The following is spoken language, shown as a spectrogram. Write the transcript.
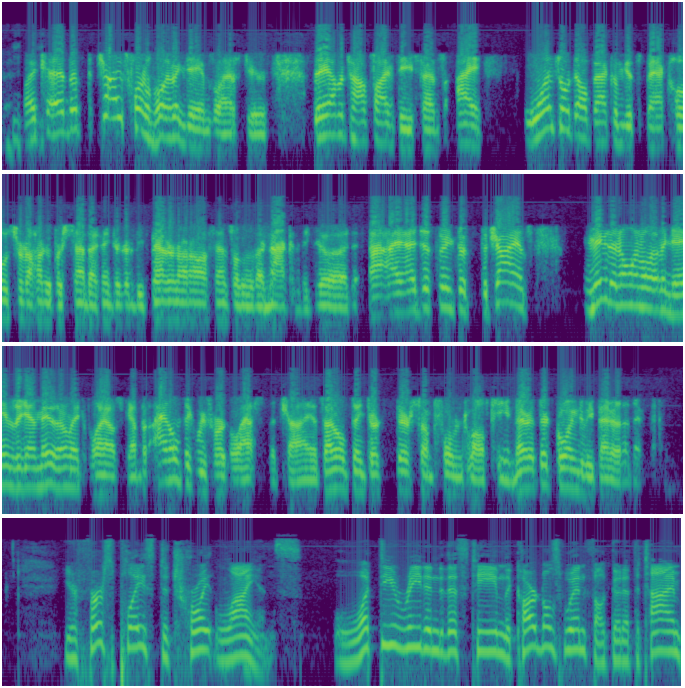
like uh, the, the Giants won 11 games last year. They have a top five defense. I once Odell Beckham gets back closer to 100%, I think they're going to be better on offense, although they're not going to be good. I, I just think that the Giants maybe they don't win 11 games again. Maybe they don't make the playoffs again. But I don't think we've heard the last of the Giants. I don't think they're they're some four and 12 team. They're they're going to be better than they've been. Your first place Detroit Lions. What do you read into this team? The Cardinals win felt good at the time.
